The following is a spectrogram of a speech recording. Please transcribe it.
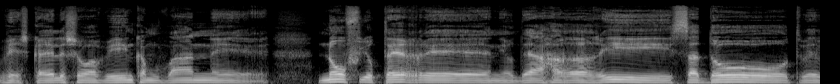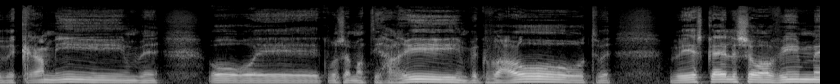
ויש כאלה שאוהבים כמובן אה, נוף יותר, אה, אני יודע, הררי, שדות ו- וכרמים, ו- או אה, כמו שאמרתי, הרים וגבעות, ו- ויש כאלה שאוהבים, אה,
